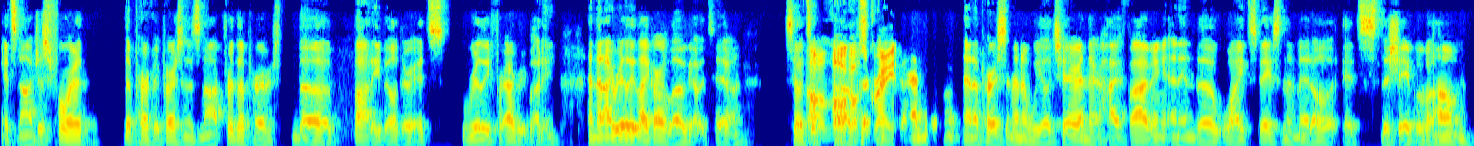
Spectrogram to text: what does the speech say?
it's not just for the perfect person. It's not for the per the bodybuilder. It's really for everybody. And then I really like our logo too. So it's oh, a logo's great. And, and a person in a wheelchair and they're high fiving. And in the white space in the middle, it's the shape of a home.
